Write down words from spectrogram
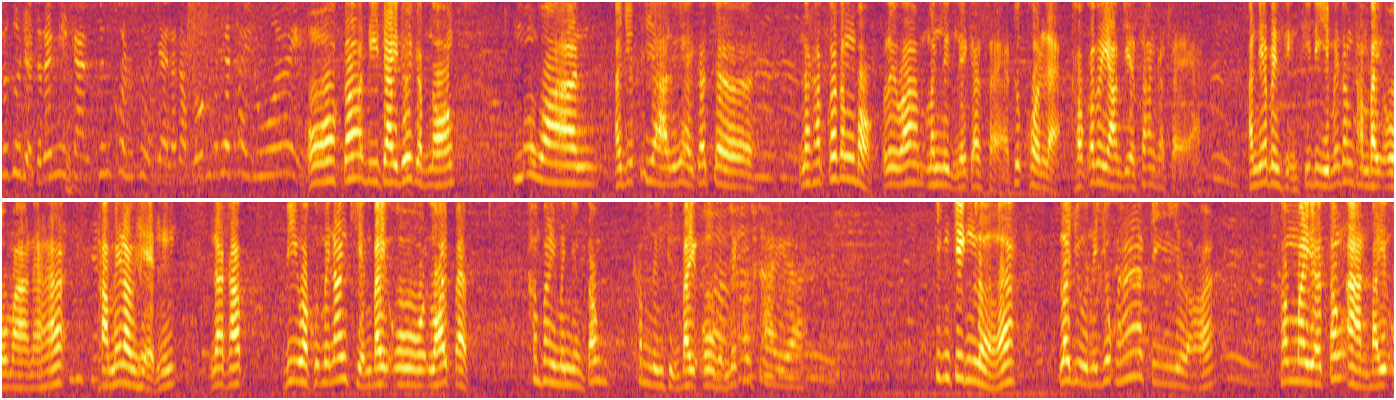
ก็คือเดี๋ยวจะได้มีการขึ้นคอนเสิร์ตใหญ่ระดับโลกที่ประเทศไทยด้วยโอ้ก็ดีใจด้วยกับน้อง เมื่อวานอายุทยาหรือไงก็เจอนะครับ ก็ต้องบอกเลยว่ามันหนึ่งในกระแสทุกคนแหละเขาก็พยายามที่จะสร้างกระแสอืมอันนี้เป็นสิ่งที่ดีไม่ต้องทำไบโอมานะฮะ ทำให้เราเห็นนะครับ ดีกว่าคุณไปนั่งเขียนไบโอร้อยแบบทำไมมันยังต้องคำนึงถึงไบโอผมไม่เข้าใจอะจริง ๆ เหรอ เราอยู่ในยุค 5G เหรออืม ทำไมจะต้องอ่านไบโอ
